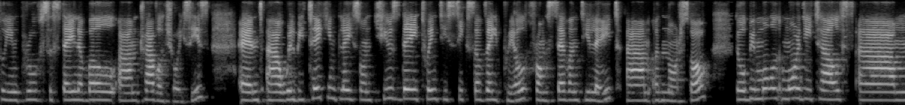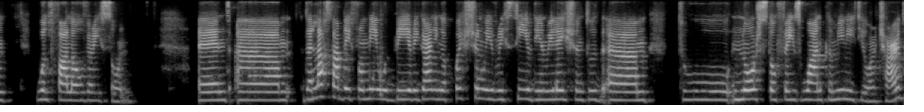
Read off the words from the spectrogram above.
to improve sustainable um, travel choices and uh, will be taking place on Tuesday, 26th of April from 7 till 8 um, at Northstowe. There will be more, more details will follow very soon. And um, the last update from me would be regarding a question we received in relation to um, to Northstowe Phase 1 Community Orchard.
